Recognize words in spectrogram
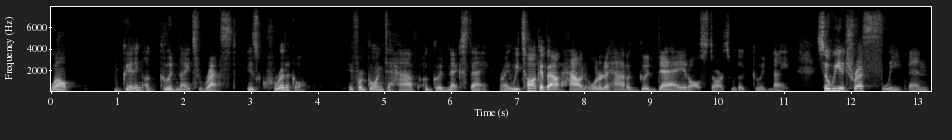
Well, getting a good night's rest is critical if we're going to have a good next day, right? We talk about how, in order to have a good day, it all starts with a good night. So we address sleep and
